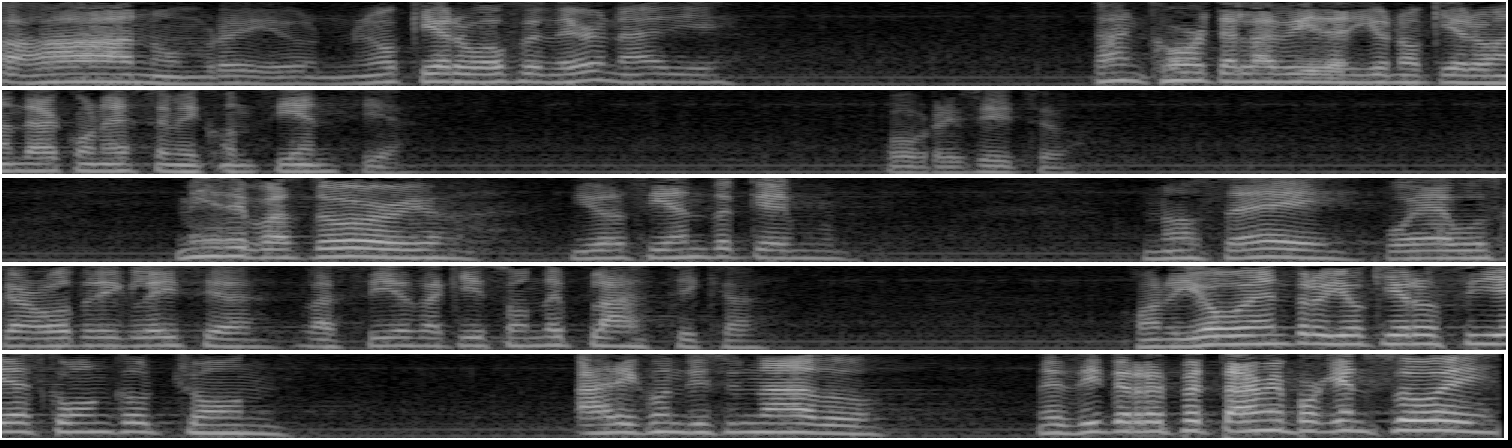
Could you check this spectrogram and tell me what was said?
Ah, no, hombre, yo no quiero ofender a nadie. Tan corta la vida, yo no quiero andar con eso en mi conciencia. Pobrecito. Mire, pastor, yo, siento que no sé, voy a buscar otra iglesia. Las sillas aquí son de plástica. Cuando yo entro, yo quiero sillas con colchón, aire acondicionado. Necesito respetarme por quien soy.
